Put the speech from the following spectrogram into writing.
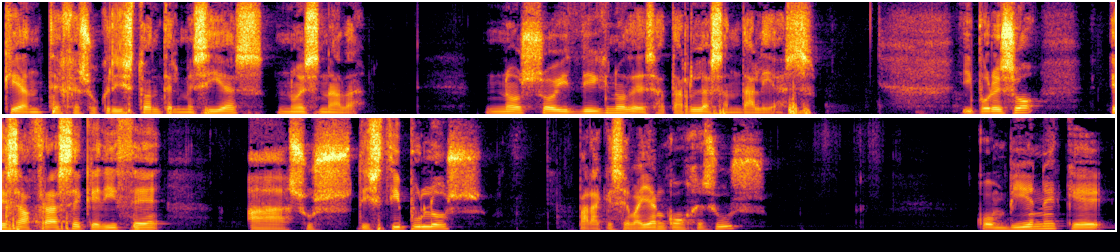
que ante Jesucristo, ante el Mesías, no es nada. No soy digno de desatarle las sandalias. Y por eso esa frase que dice a sus discípulos para que se vayan con Jesús, conviene que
